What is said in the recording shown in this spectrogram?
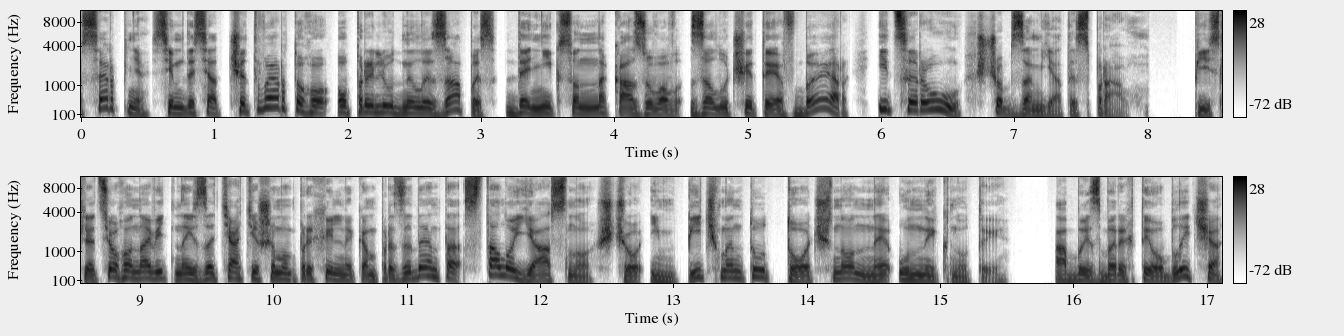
серпня 74-го оприлюднили запис, де Ніксон наказував залучити ФБР і ЦРУ, щоб зам'яти справу. Після цього навіть найзатятішим прихильникам президента стало ясно, що імпічменту точно не уникнути. Аби зберегти обличчя,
